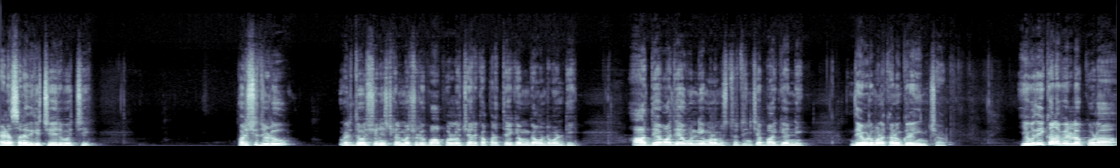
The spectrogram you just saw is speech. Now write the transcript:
ఆయన సన్నిధికి చేరి వచ్చి పరిశుద్ధుడు నిర్దోషి నిష్కల్మషుడు పాపంలో చేరక ప్రత్యేకంగా ఉన్నటువంటి ఆ దేవదేవుణ్ణి మనం స్తుతించే భాగ్యాన్ని దేవుడు మనకు అనుగ్రహించాడు. ఈ ఉదయకాల వేళలో కూడా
